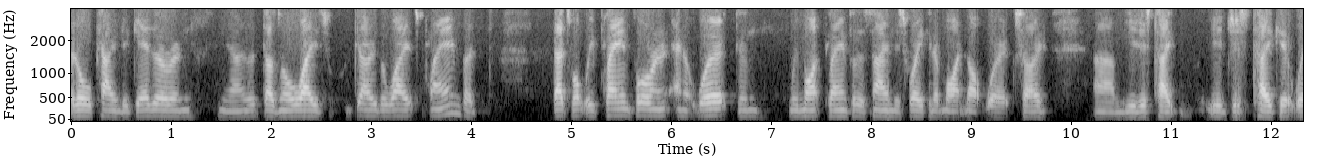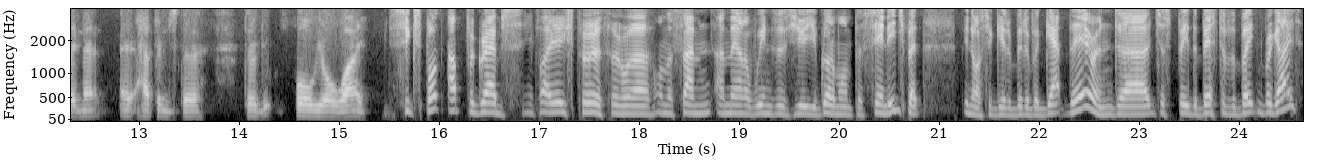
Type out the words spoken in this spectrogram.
it all came together, and you know it doesn't always go the way it's planned, but that's what we planned for, and, and it worked. And we might plan for the same this week, and it might not work. So um, you just take you just take it when it, it happens to to fall your way. Six spot up for grabs. You play East Perth, who are on the same amount of wins as you. You've got them on percentage, but it'd be nice to get a bit of a gap there and uh, just be the best of the beaten brigade.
